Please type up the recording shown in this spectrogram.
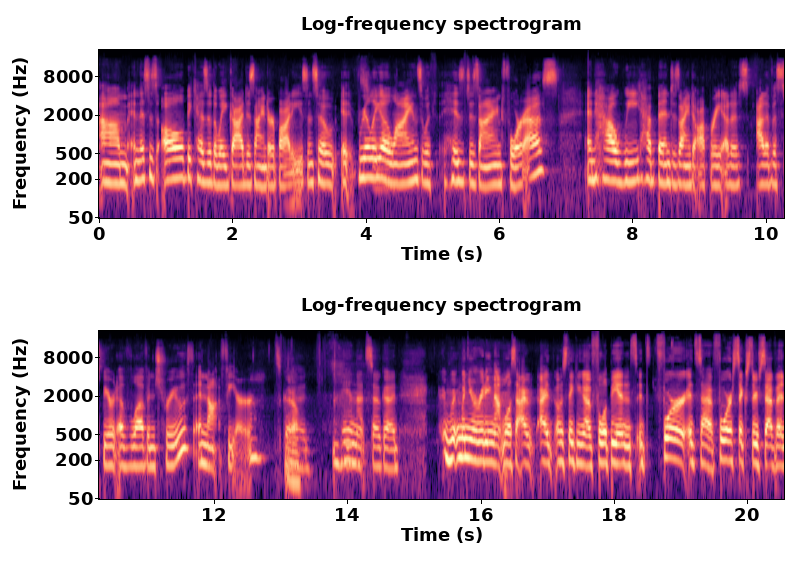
Um, and this is all because of the way God designed our bodies. And so it really aligns with His design for us and how we have been designed to operate out of, out of a spirit of love and truth and not fear. It's good. Yeah. Man, that's so good. When you were reading that, Melissa, I, I, was thinking of Philippians. It's four. It's uh, four, six through seven,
